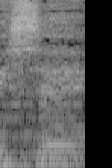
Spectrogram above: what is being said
They say,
